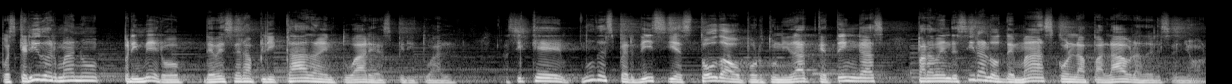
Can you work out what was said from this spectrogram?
Pues querido hermano, primero debe ser aplicada en tu área espiritual. Así que no desperdicies toda oportunidad que tengas para bendecir a los demás con la palabra del Señor,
